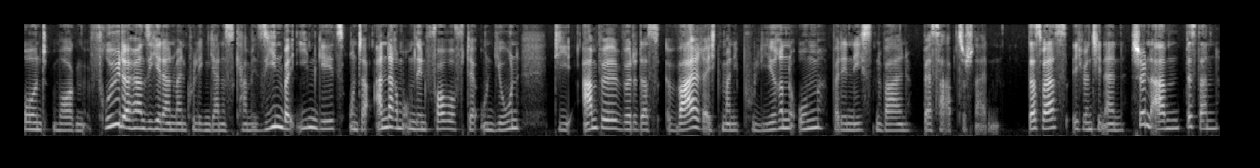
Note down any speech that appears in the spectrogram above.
Und morgen früh, da hören Sie hier dann meinen Kollegen Janis Kamesin. Bei ihm geht's unter anderem um den Vorwurf der Union, die Ampel würde das Wahlrecht manipulieren, um bei den nächsten Wahlen besser abzuschneiden. Das war's. Ich wünsche Ihnen einen schönen Abend. Bis dann.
